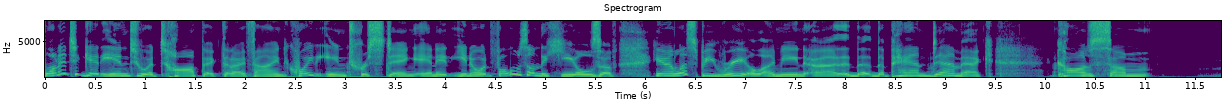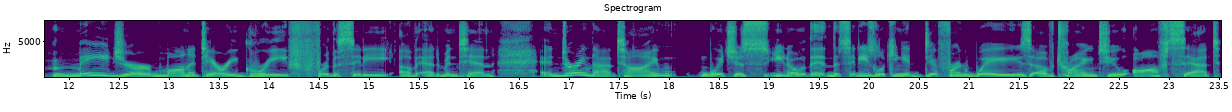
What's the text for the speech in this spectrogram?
wanted to get into a topic that I find quite interesting, and it, you know, it follows on the heels of, you know, let's be real. I mean, uh, the the pandemic caused some major monetary grief for the city of Edmonton. And during that time, which is, you know, the, the city's looking at different ways of trying to offset,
